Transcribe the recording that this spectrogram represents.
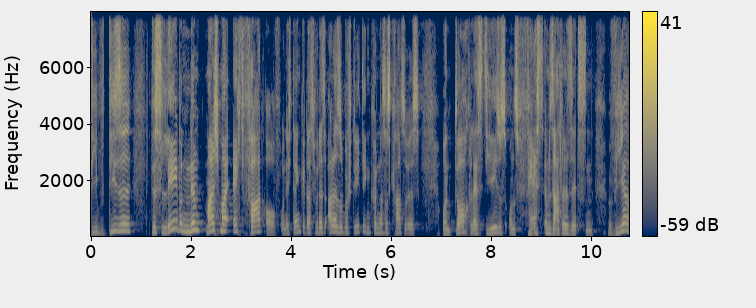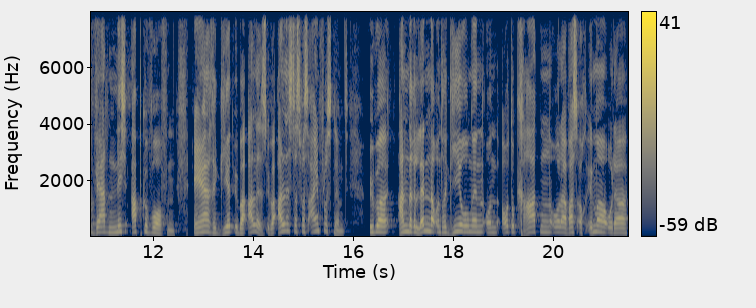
die, diese, das Leben nimmt manchmal echt Fahrt auf. Und ich denke, dass wir das alle so bestätigen können, dass es gerade so ist. Und doch lässt Jesus uns fest im Sattel sitzen. Wir werden nicht abgeworfen. Er regiert über alles, über alles das, was Einfluss nimmt. Über andere Länder und Regierungen und Autokraten oder was auch immer oder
